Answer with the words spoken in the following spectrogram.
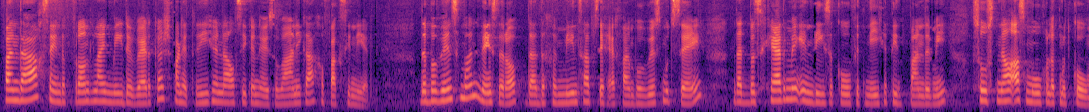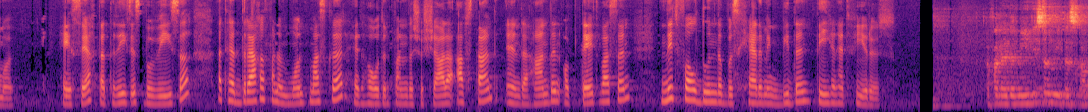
Vandaag zijn de frontline-medewerkers van het regionaal ziekenhuis Wanica gevaccineerd. De bewindsman wijst erop dat de gemeenschap zich ervan bewust moet zijn dat bescherming in deze COVID-19-pandemie zo snel als mogelijk moet komen. Hij zegt dat reeds is bewezen dat het dragen van een mondmasker, het houden van de sociale afstand en de handen op tijd wassen niet voldoende bescherming bieden tegen het virus. Vanuit de medische wetenschap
